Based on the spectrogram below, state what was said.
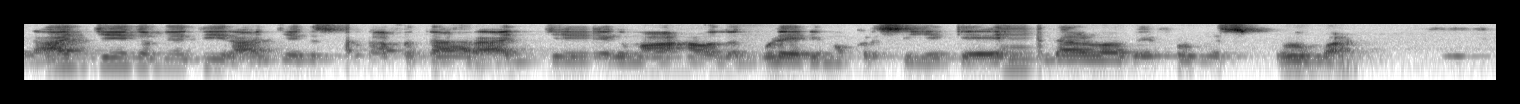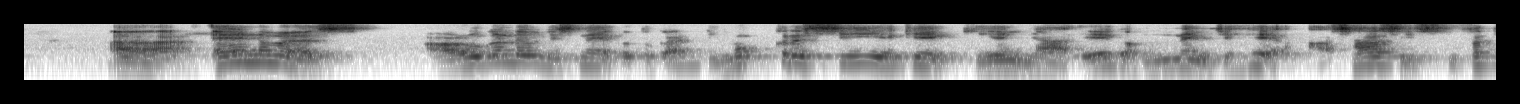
රාජ්‍යයක මෙති රාජ්‍යයක සකපතා රාජ්‍යයක මාහවල ගුලේ ඩෙමොක්‍රසි එකේ දාල්වා බේ ෆෝගස් රූපා එහෙනම් අලුගඬ විශ්නේ එකතු කර ඩෙමොක්‍රසි එකේ කියන්නා ඒක හුන්නේ ජෙහෙ අසාසි සිෆත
